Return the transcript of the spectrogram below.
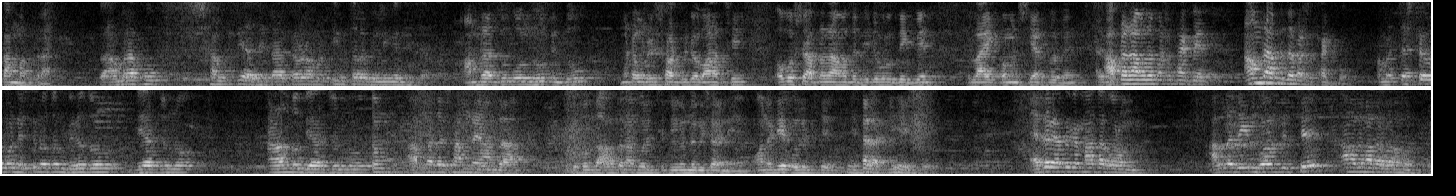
তাপমাত্রা। তো আমরা খুব শান্তিতে আছি তার কারণ আমরা তিনতলা বিল্ডিংয়ের নিচে আছি। আমরা দু বন্ধু কিন্তু মোটামুটি শর্ট ভিডিও বানাচ্ছি। অবশ্যই আপনারা আমাদের ভিডিওগুলো দেখবেন লাইক কমেন্ট শেয়ার করবেন। আপনারা আমাদের পাশে থাকবেন আমরা আপনাদের পাশে থাকব। আমরা চেষ্টা করব নিত্য নতুন বিনোদন দেওয়ার জন্য আনন্দ দেওয়ার জন্য। আপনাদের সামনে আমরা যে বন্ধু আলোচনা করেছি বিভিন্ন বিষয় নিয়ে। অনেকেই বলেছে এদের এত মাথা গরম আল্লাহ যেদিন গরম দিচ্ছে আমাদের মাথা গরম হচ্ছে।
